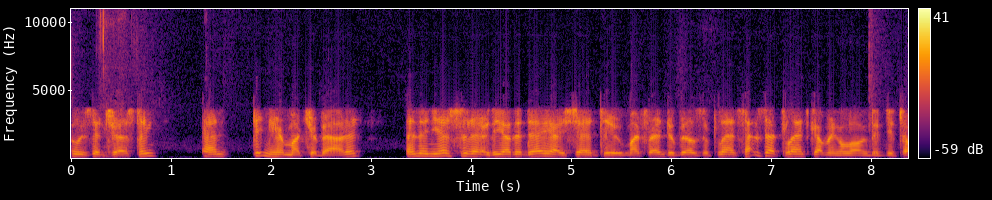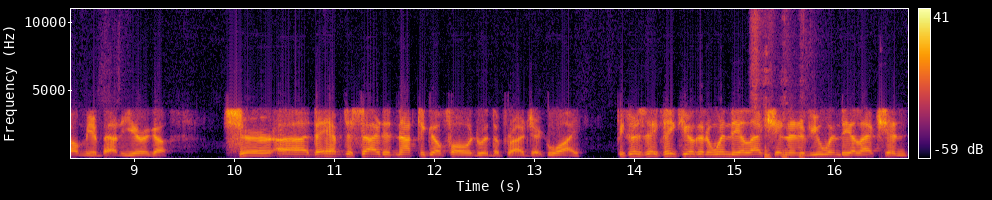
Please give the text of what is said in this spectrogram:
it was interesting, and didn't hear much about it. And then yesterday, the other day, I said to my friend who builds the plants, "How's that plant coming along that you told me about a year ago?" Sir, uh, they have decided not to go forward with the project. Why? Because they think you're going to win the election, and if you win the election,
